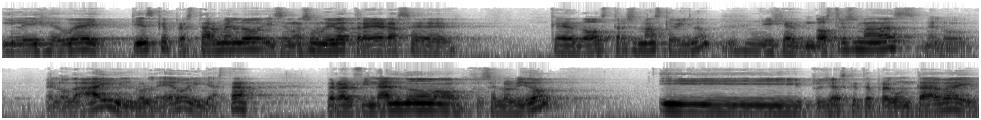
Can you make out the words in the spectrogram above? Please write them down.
Y le dije, güey, tienes que prestármelo. Y según eso me lo iba a traer hace, que Dos, tres semanas que vino. Y dije, dos, tres semanas me lo, me lo da y lo leo y ya está. Pero al final no, pues se lo olvidó. Y pues ya es que te preguntaba y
